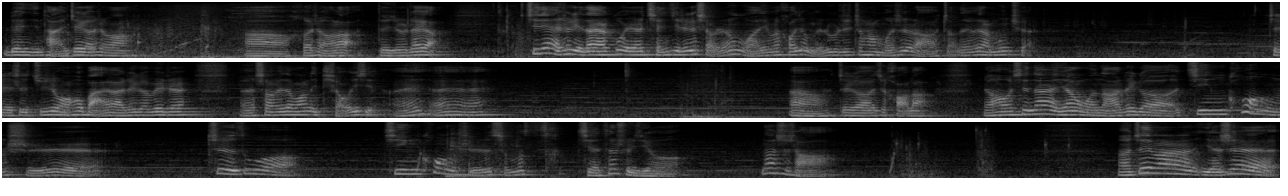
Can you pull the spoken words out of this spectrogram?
炼金台这个是吗？啊，合成了，对，就是这个。今天也是给大家过一下前期这个小任务啊，因为好久没录这正常模式了啊，整的有点蒙圈。这也是继续往后摆，把这个位置，嗯，稍微再往里调一些。哎哎哎，啊，这个就好了。然后现在让我拿这个金矿石制作金矿石什么检测水晶。那是啥？啊，这边也是，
